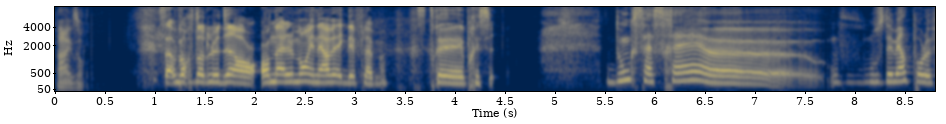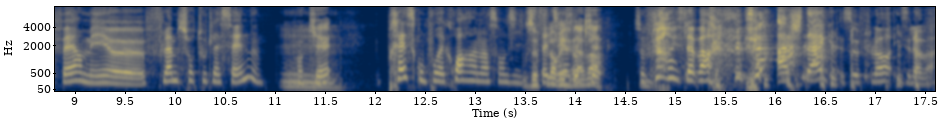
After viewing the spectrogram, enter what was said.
par exemple. C'est important de le dire en, en allemand énervé avec des flammes. C'est très précis. Donc, ça serait. euh, on se démerde pour le faire, mais euh, flamme sur toute la scène. Ok. Hmm. Presque, on pourrait croire à un incendie. The Floor is Lava. Ok. The floor is lava. Hashtag The floor is lava.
